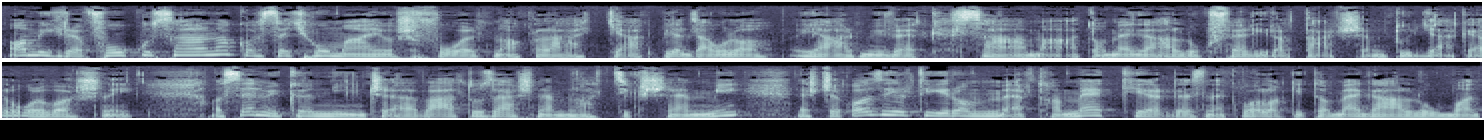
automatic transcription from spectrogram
Amikre fókuszálnak, azt egy homályos foltnak látják, például a járművek számát, a megállók feliratát sem tudják elolvasni. A szemükön nincs elváltozás, nem látszik semmi. Ezt csak azért írom, mert ha megkérdeznek valakit a megállóban,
